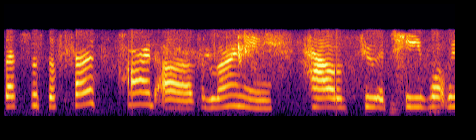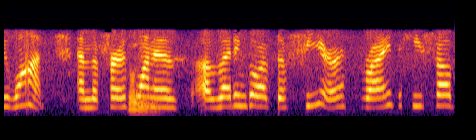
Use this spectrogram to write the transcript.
that's just the first part of learning how to achieve what we want. And the 1st one is uh, letting go of the fear right? He felt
